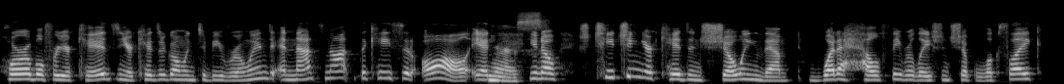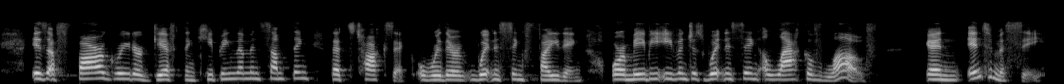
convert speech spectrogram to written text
horrible for your kids and your kids are going to be ruined and that's not the case at all and yes. you know teaching your kids and showing them what a healthy relationship looks like is a far greater gift than keeping them in something that's toxic or where they're witnessing fighting or maybe even just witnessing a lack of love and intimacy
